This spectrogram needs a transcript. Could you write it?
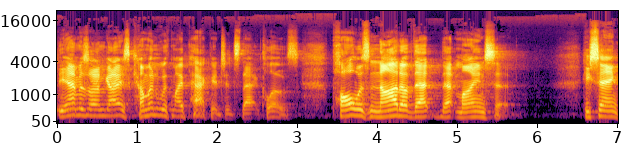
the, Amazon guy is coming with my package. It's that close. Paul was not of that, that mindset. He's saying,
